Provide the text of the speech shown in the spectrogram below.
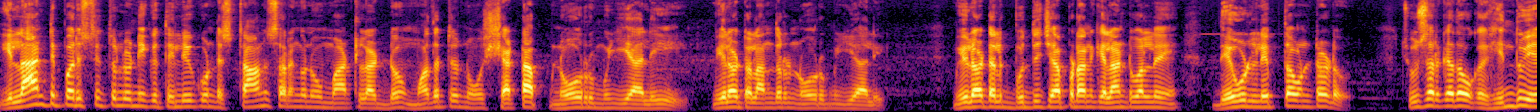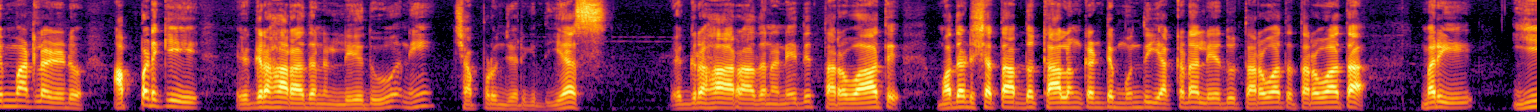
ఇలాంటి పరిస్థితుల్లో నీకు తెలియకుండా ఇష్టానుసారంగా నువ్వు మాట్లాడడం మొదట నువ్వు షటప్ నోరు ముయ్యాలి. మీలోటలు అందరూ నోరు ముయ్యాలి. మీలోటలకు బుద్ధి చెప్పడానికి ఇలాంటి వాళ్ళని దేవుడు లేపుతూ ఉంటాడు. చూశారు కదా ఒక హిందూ ఏం మాట్లాడాడు? అప్పటికి విగ్రహారాధన లేదు అని చెప్పడం జరిగింది. ఎస్ విగ్రహారాధన అనేది తర్వాతే మొదటి శతాబ్ద కాలం కంటే ముందు ఎక్కడా లేదు. తర్వాత తర్వాత మరి ఈ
